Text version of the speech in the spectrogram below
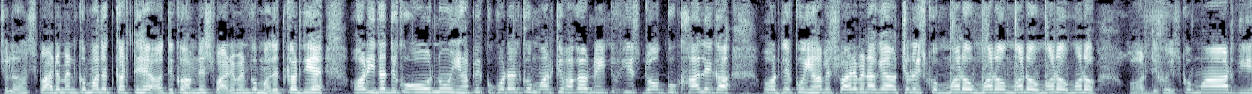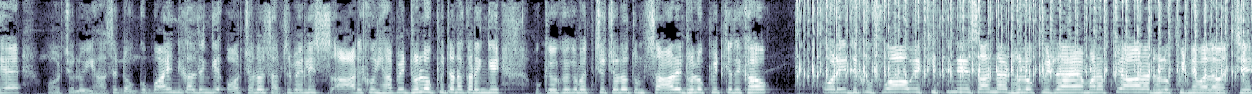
चलो, हम स्पाइडरमैन को मदद करते हैं। और देखो, हमने स्पाइडरमैन को मदद कर दी है। और इधर देखो, ओ नो, यहाँ पे कोकोडाइल को मार के भगाओ नहीं तो इस डॉग को खा लेगा। और देखो, यहाँ पे स्पाइडरमैन आ गया, और चलो इसको मरो मरो मरो मरो मरो। और देखो, इसको मार दी है। और चलो, यहाँ से डॉग को बाहर निकाल देंगे। और चलो, सबसे पहले सारे को यहाँ पे ढोलक पिटाना करेंगे। ओके ओके बच्चे, चलो तुम सारे ढोलक पीट के दिखाओ। और ये देखो वाओ ये कितने शानदार ढोलक पीट रहा है, हमारा प्यारा ढोलक पीटने वाला बच्चे।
